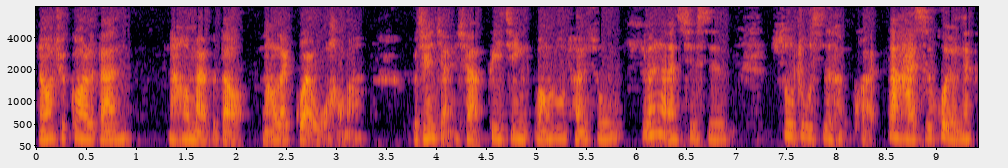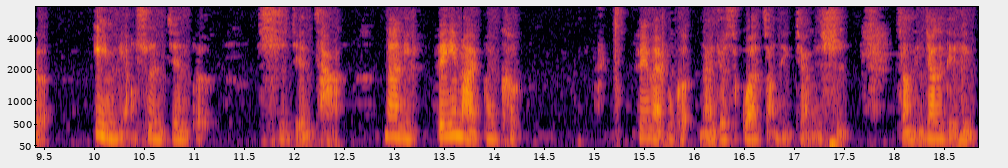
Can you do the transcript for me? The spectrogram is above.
然后去挂了单，然后买不到，然后来怪我好吗？我先讲一下，毕竟网络传输虽然其实速度是很快，但还是会有那个一秒瞬间的。时间差，那你非买不可，非买不可，那就是挂涨停价跟市，涨停价跟跌停，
